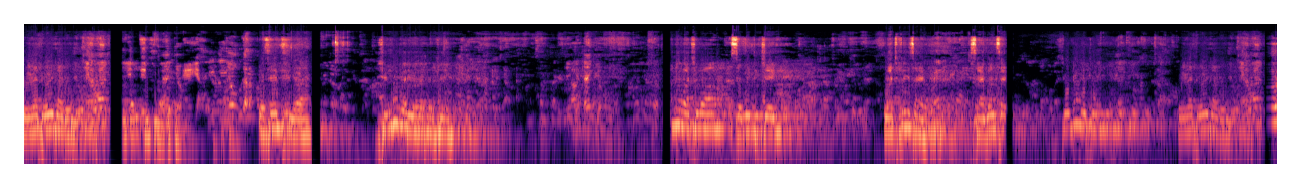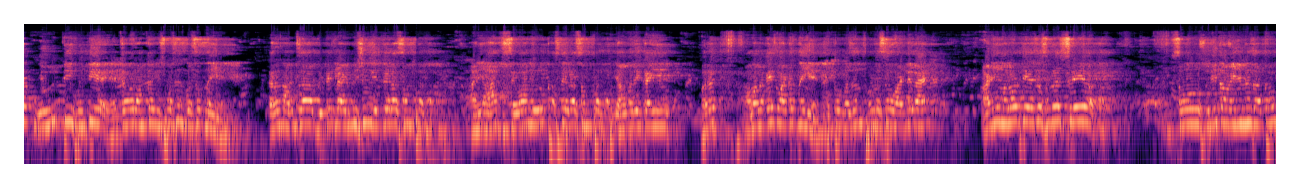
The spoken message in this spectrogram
वेळात वेळ काढून. तसेच या शिंदे परिवारातर्फे अन्न वाचवा समितीचे वाजपेयी साहेब साहेबांसाठी सुधी येथे वेळात वेळ काढून. निवृत्ती होती आहे याच्यावर आमचा विश्वासच बसत नाहीये. कारण आमचा बीटेकला ऍडमिशन घेतलेला संपत आणि आज सेवानिवृत्त असलेला संपत यामध्ये काही फरक आम्हाला काहीच वाटत नाहीये. फक्त वजन थोडस वाढलेलं आहे. आणि मला वाटतं याचं सगळं श्रेय सौ सुनीता वहिनीनं जातं.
